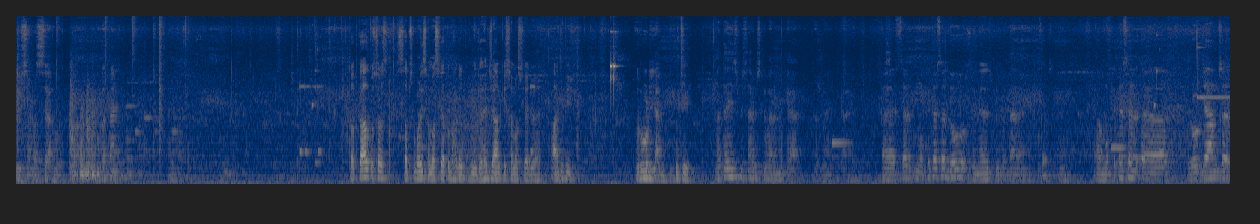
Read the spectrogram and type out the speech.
कोई समस्या हो तो आप बताएँ। तत्काल तो सर सबसे बड़ी समस्या तो भागलपुर में जो है जाम की समस्या जो है आज भी रोड जाम की। जी। बताइए एस साहब इसके बारे में क्या कर रहे हैं क्या है? सर मुख्यतः सर दो सीनियर एस पी बता रहे हैं। मुख्यतः सर रोड जाम सर।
